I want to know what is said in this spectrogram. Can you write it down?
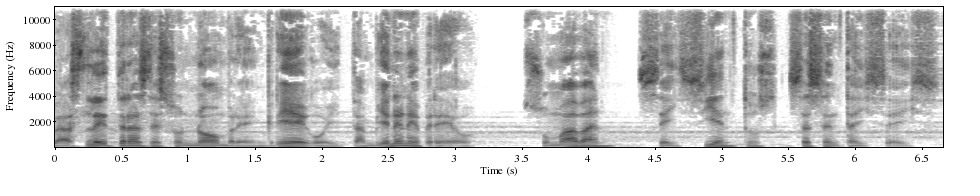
Las letras de su nombre en griego y también en hebreo sumaban 666.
